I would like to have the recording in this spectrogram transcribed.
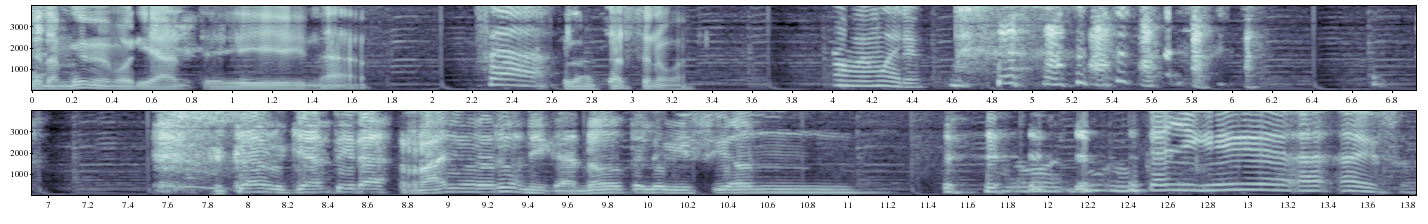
Yo también me moría antes y nada. O sea. Lanzarse nomás. No, me muero. Claro, que antes era Radio Verónica, no televisión. No, nunca llegué a, eso.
